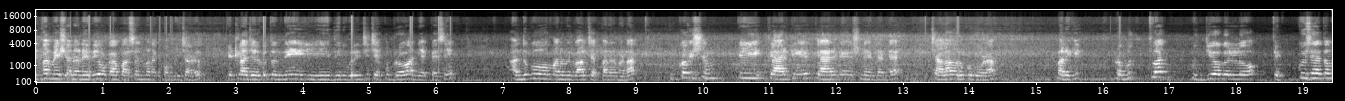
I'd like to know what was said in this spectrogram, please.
ఇన్ఫర్మేషన్ అనేది ఒక పర్సన్ మనకు పంపించాడు. ఇట్లా జరుగుతుంది. ఈ దీని గురించి చెప్పు బ్రో అని చెప్పేసి అందుకు మనం ఇవాళ చెప్పానమాట ఇంకో విషయంకి క్లారిటీ క్లారిఫికేషన్ ఏంటంటే చాలా వరకు కూడా మనకి ప్రభుత్వ ఉద్యోగుల్లో ఎక్కువ శాతం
